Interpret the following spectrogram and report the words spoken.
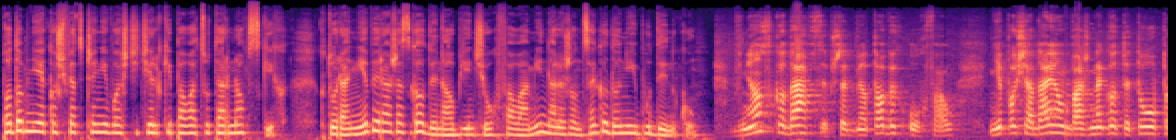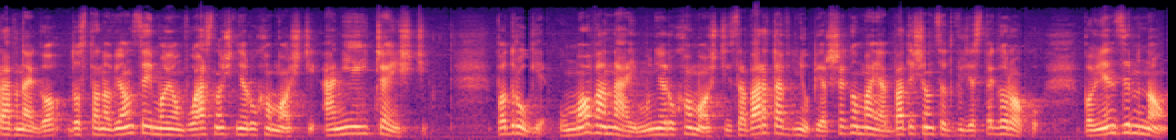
podobnie jak oświadczenie właścicielki Pałacu Tarnowskich, która nie wyraża zgody na objęcie uchwałami należącego do niej budynku. Wnioskodawcy przedmiotowych uchwał nie posiadają ważnego tytułu prawnego do stanowiącej moją własność nieruchomości, ani jej części. Po drugie, umowa najmu nieruchomości zawarta w dniu 1 maja 2020 roku pomiędzy mną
